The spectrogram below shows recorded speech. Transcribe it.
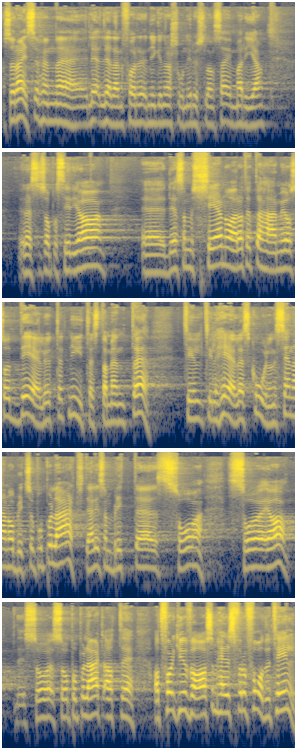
så reiser hun, eh, lederen for ny generasjon i Russland seg, Maria, reiser seg opp og sier ja, eh, det som skjer nå, er at dette her med å dele ut et Nytestamente til, til, hele skolen sin er nå blitt så populært. Det er liksom blitt eh, så, så, ja, så, så populært at, at, folk gjør hva som helst for å få det til.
